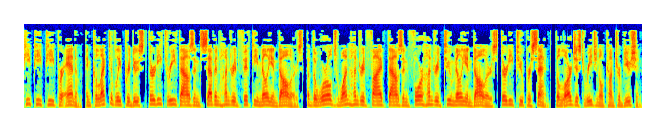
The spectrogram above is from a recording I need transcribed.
PPP per annum, and collectively produced $33,750 million, of the world's $105,402 million 32%, the largest regional contribution.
